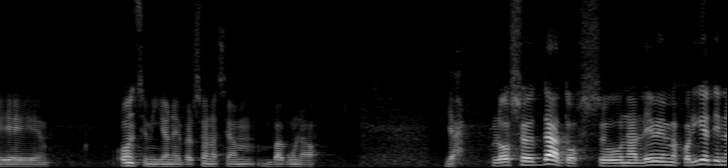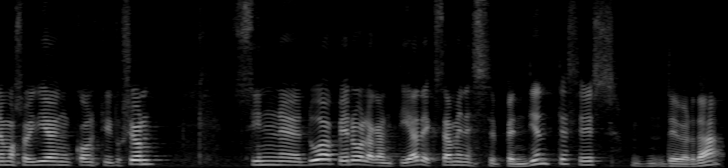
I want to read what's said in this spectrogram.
Eh, 11 millones de personas se han vacunado. Ya, los eh, datos, una leve mejoría tenemos hoy día en Constitución, sin eh, duda, pero la cantidad de exámenes pendientes es de verdad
